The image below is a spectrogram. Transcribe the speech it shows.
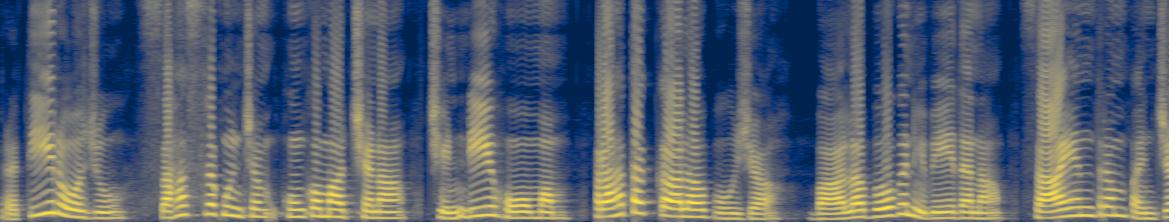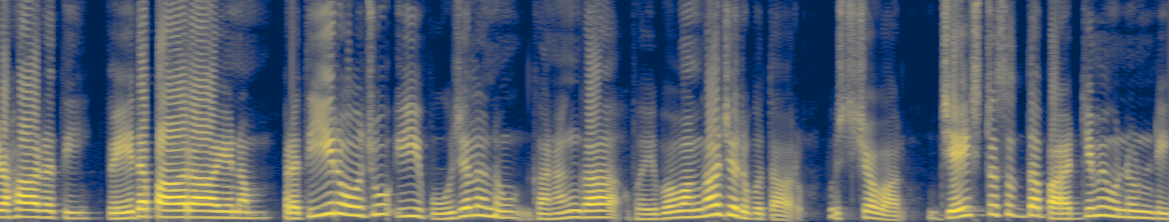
ప్రతిరోజు సహస్రకుంచం కుంకుమార్చన చండీ హోమం ప్రాతకాల పూజ బాలభోగ నివేదన సాయంత్రం పంచహారతి వేదపారాయణం ప్రతిరోజు ఈ పూజలను ఘనంగా వైభవంగా జరుపుతారు. ఉత్సవాలు. జ్యేష్ఠ శుద్ధ పాడ్యమి నుండి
